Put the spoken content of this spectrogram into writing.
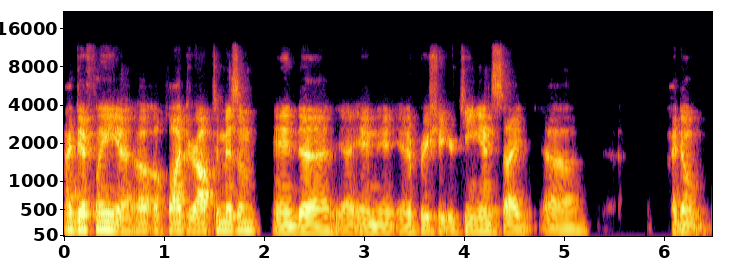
I definitely uh, applaud your optimism and, uh, and and appreciate your keen insight. Uh, I don't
